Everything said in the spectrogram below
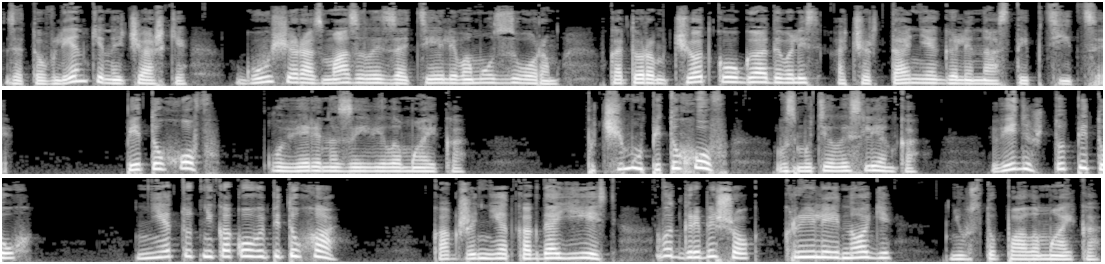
Зато в Ленкиной чашке гуща размазалась затейливым узором, в котором четко угадывались очертания голенастой птицы. «Петухов!» — уверенно заявила Майка. «Почему петухов?» — возмутилась Ленка. «Видишь, тут петух». «Нет тут никакого петуха». «Как же нет, когда есть? Вот гребешок, крылья и ноги», — не уступала Майка.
